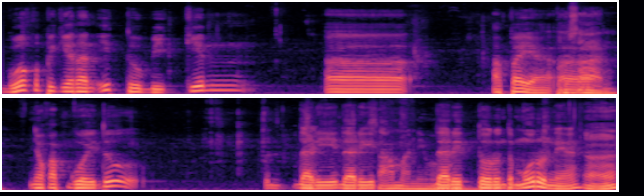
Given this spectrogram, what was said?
Gua kepikiran itu bikin eh apa ya? Perusahaan. nyokap gue itu dari dari Sama nih, dari turun temurun ya. Heeh.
